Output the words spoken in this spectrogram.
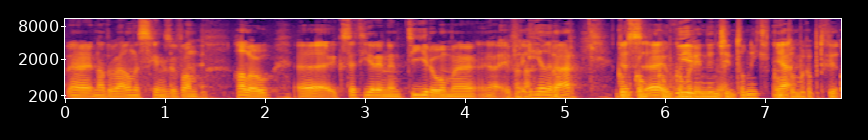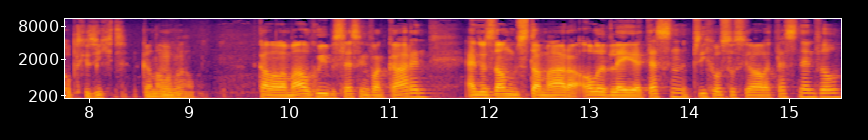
eh, naar de wellness ging. Zo van, hallo, eh, ik zit hier in een tieroom. eh, ja, Voilà. Heel raar. Kom, Dus, kom, eh, kom, kom er in een gin tonic, kom Ja. op het, op het gezicht. Kan allemaal. kan allemaal. Goede beslissing van Karin. En dus dan moest Tamara allerlei testen, psychosociale testen invullen.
